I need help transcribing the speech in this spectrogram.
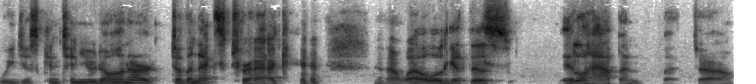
we just continued on our to the next track. I thought, well, we'll get this; it'll happen. But uh,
